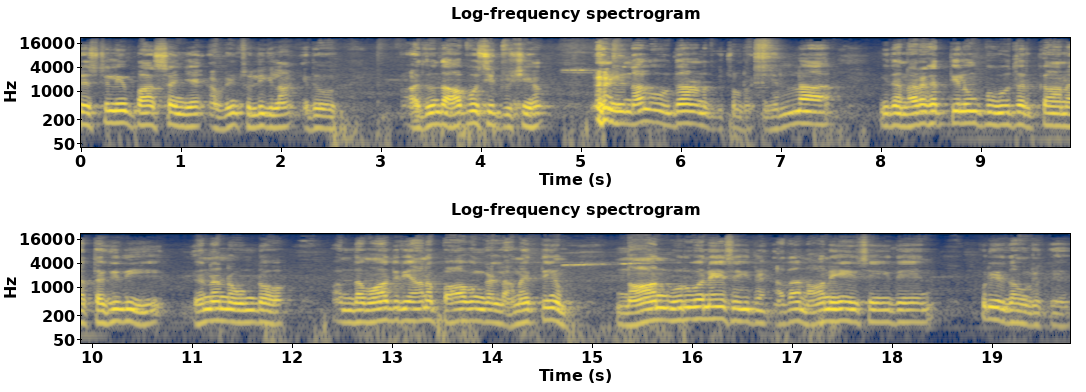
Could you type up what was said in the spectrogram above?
டெஸ்ட்லேயும் பாஸ் செஞ்சேன் அப்படின்னு சொல்லிக்கலாம். இது அது வந்து ஆப்போசிட் விஷயம். இருந்தாலும் ஒரு உதாரணத்துக்கு சொல்கிறேன் எல்லா இதை நரகத்திலும் புகுவதற்கான தகுதி என்னென்ன உண்டோ அந்த மாதிரியான பாவங்கள் அனைத்தையும் நான் ஒருவனே செய்தேன். அதான் நானே செய்தேன். புரியுதா உங்களுக்கு?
